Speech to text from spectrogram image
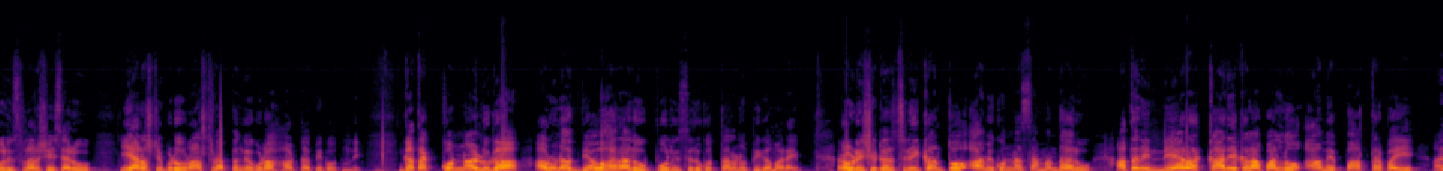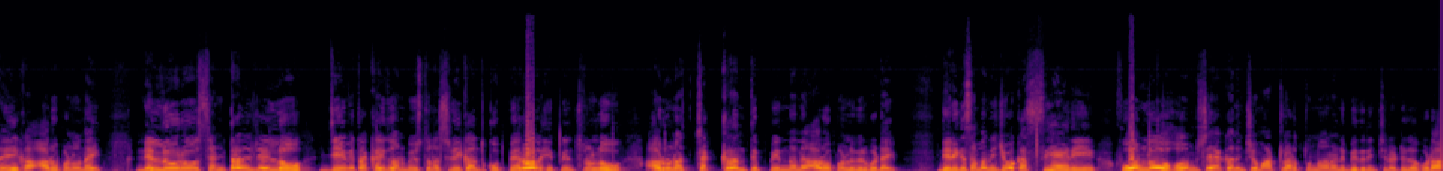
పోలీసులు అరెస్ట్ చేశారు. ఈ అరెస్ట్ ఇప్పుడు రాష్ట్ర వ్యాప్తంగా కూడా హాట్ టాపిక్ అవుతుంది. గత కొన్నాళ్ళుగా అరుణ వ్యవహారాలు పోలీసులకు తలనొప్పిగా మారాయి. రౌడీ షీటర్ శ్రీకాంత్తో ఆమెకున్న సంబంధాలు అతని నేర కార్యకలాపాల్లో ఆమె పాత్రపై అనేక ఆరోపణలు ఉన్నాయి. నెల్లూరు సెంట్రల్ జైల్లో జీవిత ఖైదు అనుభవిస్తున్న శ్రీకాంత్కు పెరోల్ ఇప్పించడంలో అరుణ చక్రం తిప్పిందనే ఆరోపణలు వెలువడ్డాయి. దీనికి సంబంధించి ఒక సిఐని ఫోన్లో హోంశాఖ నుంచి మాట్లాడుతున్నానని బెదిరించినట్టుగా కూడా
